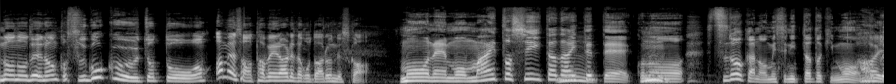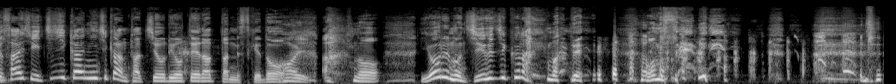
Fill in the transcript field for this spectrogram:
なので、なんかすごく、ちょっと、あアメヤさんは食べられたことあるんですか？もうね、もう毎年いただいてて、この、鶴岡のお店に行った時も、はい。僕最初1時間2時間立ち寄る予定だったんですけど、はい。あの、夜の10時くらいまで、お店に ず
